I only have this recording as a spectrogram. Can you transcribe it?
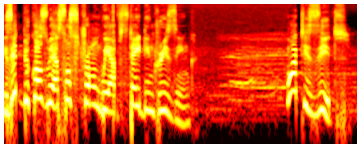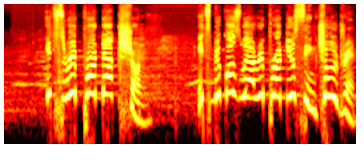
Is it because we are so strong we have stayed increasing? What is it? It's reproduction. It's because we are reproducing children.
